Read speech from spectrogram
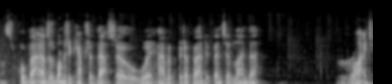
Let's pull back. I just wanted to capture that so we have a bit of a defensive line there. Right.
